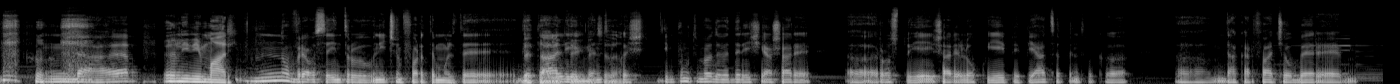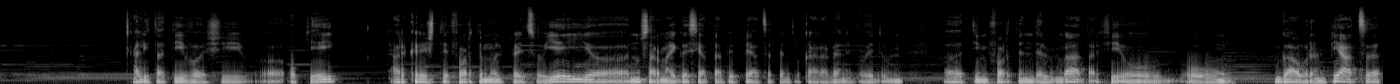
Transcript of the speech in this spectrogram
da, în linii mari. nu vreau să intru nici în foarte multe detalii, Detalii tehnice, pentru da. că și, din punctul meu de vedere și așa are uh, rostul ei și are locul ei pe piață, pentru că uh, dacă ar face o bere calitativă și uh, ok, ar crește foarte mult prețul ei, uh, nu s-ar mai găsi atât pe piață pentru că ar avea nevoie de un uh, timp foarte îndelungat, ar fi o, o gaură în piață.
